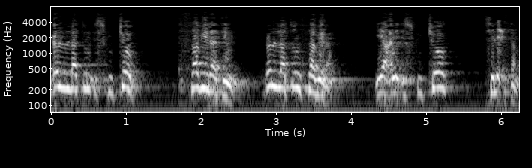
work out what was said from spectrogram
xullatun isku joog sabiratin xullatun sabira. Yacni isku joog jilicsan.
